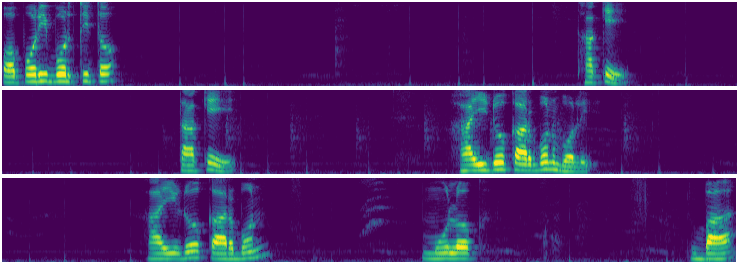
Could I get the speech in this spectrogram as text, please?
অপরিবর্তিত থাকে তাকে হাইড্রোকার্বন বলে। হাইড্রোকার্বন মূলক বা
